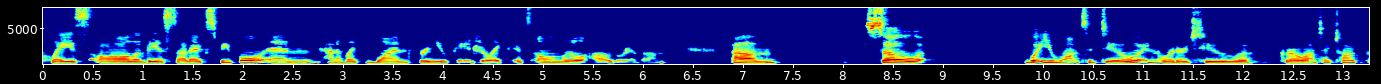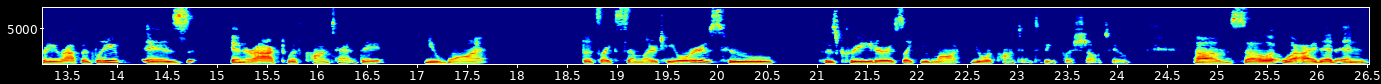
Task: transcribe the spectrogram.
place all of the aesthetics people in kind of like one for you page or like its own little algorithm. Um, so what you want to do in order to grow on TikTok pretty rapidly is interact with content that you want that's like similar to yours who whose creators like you want your content to be pushed out to. Um, so what i did and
